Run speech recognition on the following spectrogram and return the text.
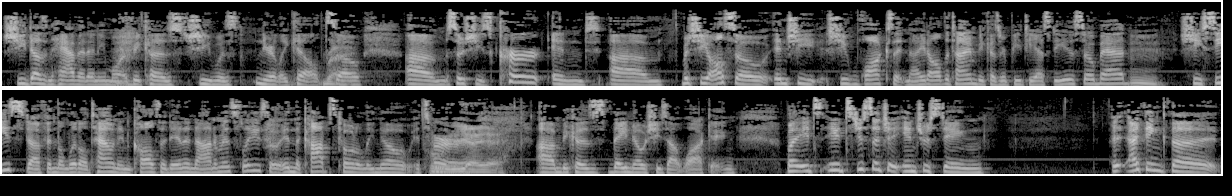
She doesn't have it anymore because she was nearly killed. So, um, so she's curt and, um, but she also, and she, she walks at night all the time because her PTSD is so bad. She sees stuff in the little town and calls it in anonymously. So, and the cops totally know it's her Yeah, yeah. um, because they know she's out walking. But it's it's just such an interesting. I- I think the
